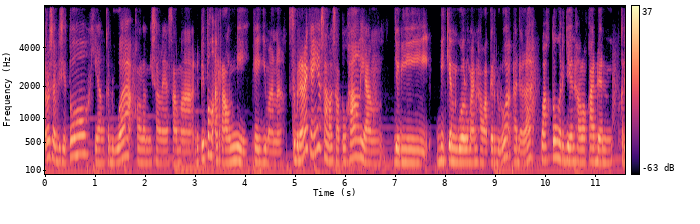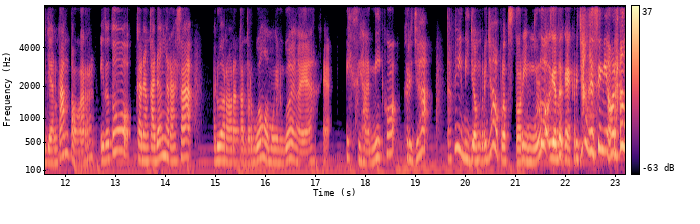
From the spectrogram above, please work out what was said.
Terus habis itu yang kedua kalau misalnya sama the people around me kayak gimana? Sebenarnya kayaknya salah satu hal yang jadi bikin gue lumayan khawatir dulu adalah waktu ngerjain haloka dan kerjaan kantor itu tuh kadang-kadang ngerasa aduh orang-orang kantor gue ngomongin gue ya nggak ya kayak ih si Hani kok kerja tapi di jam kerja upload story mulu gitu kayak kerja gak sih nih orang?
